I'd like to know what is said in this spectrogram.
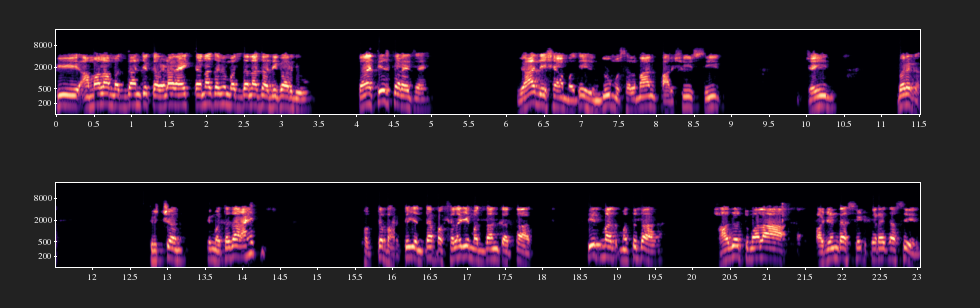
की आम्हाला मतदान जे करणार आहेत त्यांनाच आम्ही मतदानाचा अधिकार देऊ. त्यांना तेच करायचं आहे. या देशामध्ये हिंदू मुसलमान पारशी सीख जैन बरं का? ख्रिश्चन हे मतदार आहेत. फक्त भारतीय जनता पक्षाला जे मतदान करतात तेच मतदार हा जर तुम्हाला अजेंडा सेट करायचा असेल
